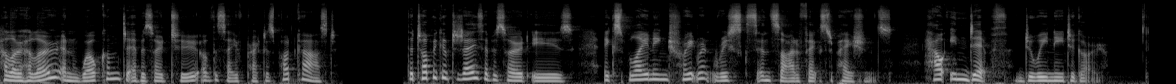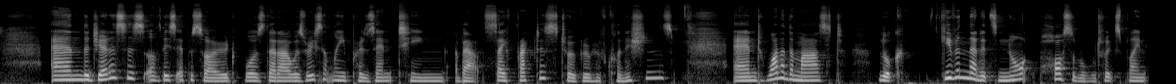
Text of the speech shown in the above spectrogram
Hello, hello, and welcome to episode two of the Safe Practice Podcast. The topic of today's episode is explaining treatment risks and side effects to patients. How in depth do we need to go? And the genesis of this episode was that I was recently presenting about safe practice to a group of clinicians, and one of them asked, Look, given that it's not possible to explain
